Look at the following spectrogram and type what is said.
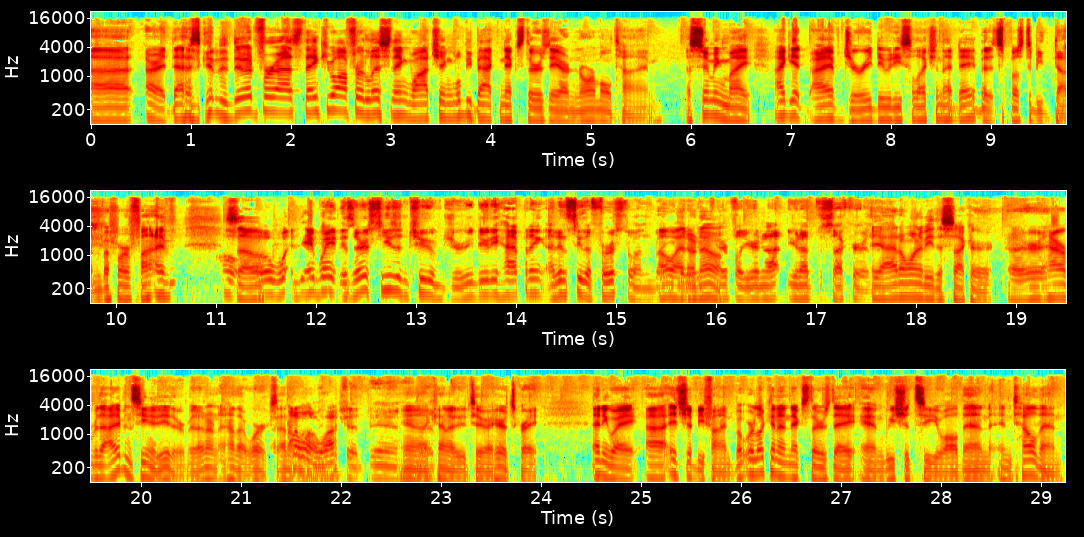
Uh, all right, that is going to do it for us. Thank you all for listening, watching. We'll be back next Thursday, our normal time. Assuming my, I get, I have jury duty selection that day, but it's supposed to be done before five. Oh, so oh, wait, hey, wait, is there a season two of Jury Duty happening? I didn't see the first one. But Oh, I don't know. Careful, you're not you're not the sucker. yeah, I don't want to be the sucker, or however that. I haven't seen it either, but I don't know how that works. I I don't, don't want to watch it. Yeah, Yeah, I kind of do too. I hear it's great. Anyway, uh, it should be fine. But we're looking at next Thursday, and we should see you all then. Until then,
